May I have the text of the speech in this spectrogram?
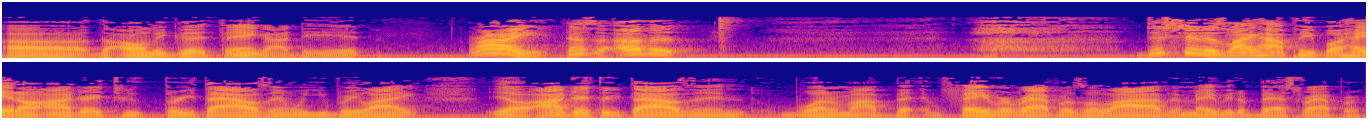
uh, the only good thing I did. Right, that's the other this shit is like how people hate on Andre 3000 when you be like, yo, Andre 3000, one of my be- favorite rappers alive and maybe the best rapper.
